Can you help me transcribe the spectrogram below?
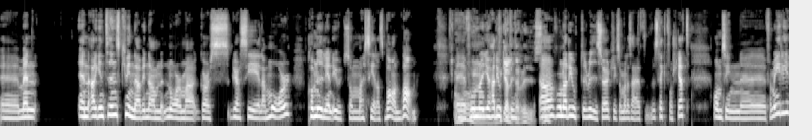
Eh, men en argentinsk kvinna vid namn Norma Gar- Graciela Moore kom nyligen ut som Marcelas barnbarn. Eh, för hon hade gjort lite- lite rys. Ja, hon hade gjort research, liksom, eller så här, släktforskat om sin eh, familj.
